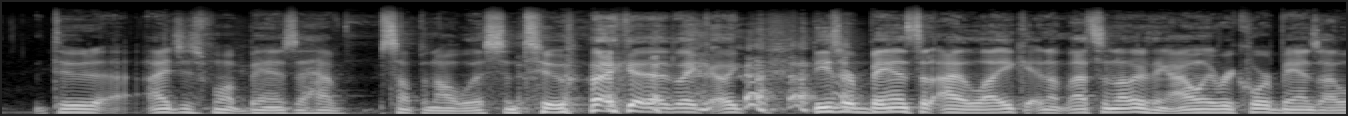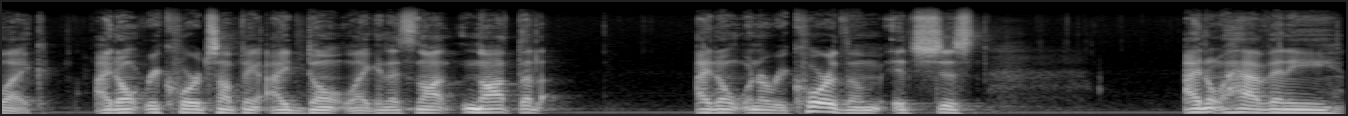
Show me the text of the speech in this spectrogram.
dude, I just want bands to have something I'll listen to. like, like, like these are bands that I like, and that's another thing. I only record bands I like. I don't record something I don't like, and it's not not that I don't want to record them. It's just I don't have any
